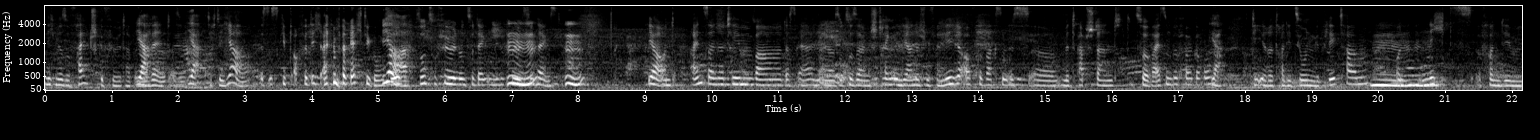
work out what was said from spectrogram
nicht mehr so falsch gefühlt habe in Ja. der Welt. Also ich dachte, ja, es, es gibt auch für dich eine Berechtigung, so, so zu fühlen und zu denken, wie du fühlst und denkst. Ja, und eins seiner Themen war, dass er in einer sozusagen streng indianischen Familie aufgewachsen ist, äh, mit Abstand zur weißen Bevölkerung, Ja. die ihre Traditionen gepflegt haben und nichts von, dem,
